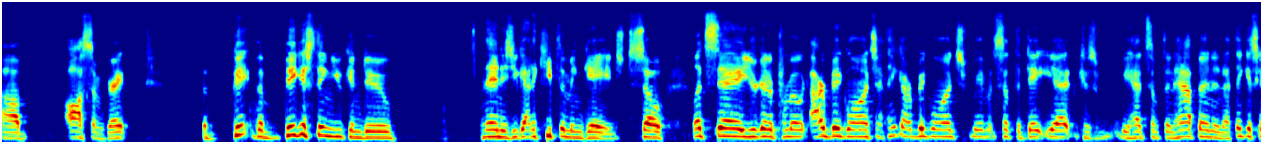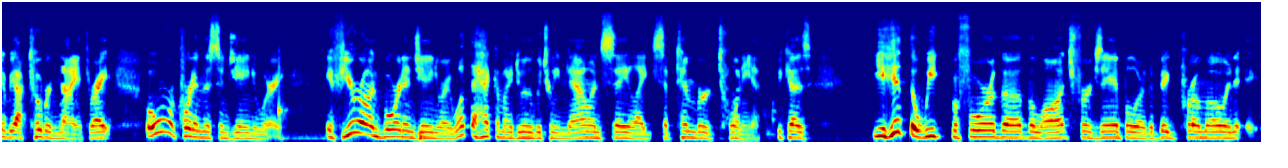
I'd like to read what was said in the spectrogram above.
Uh, awesome, great the big the biggest thing you can do then is you got to keep them engaged. So let's say you're going to promote our big launch. I think our big launch, we haven't set the date yet because we had something happen and I think it's going to be October 9th, right? Well, we're recording this in January. If you're on board in January, what the heck am I doing between now and say like September 20th? Because you hit the week before the the launch, for example, or the big promo and it,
